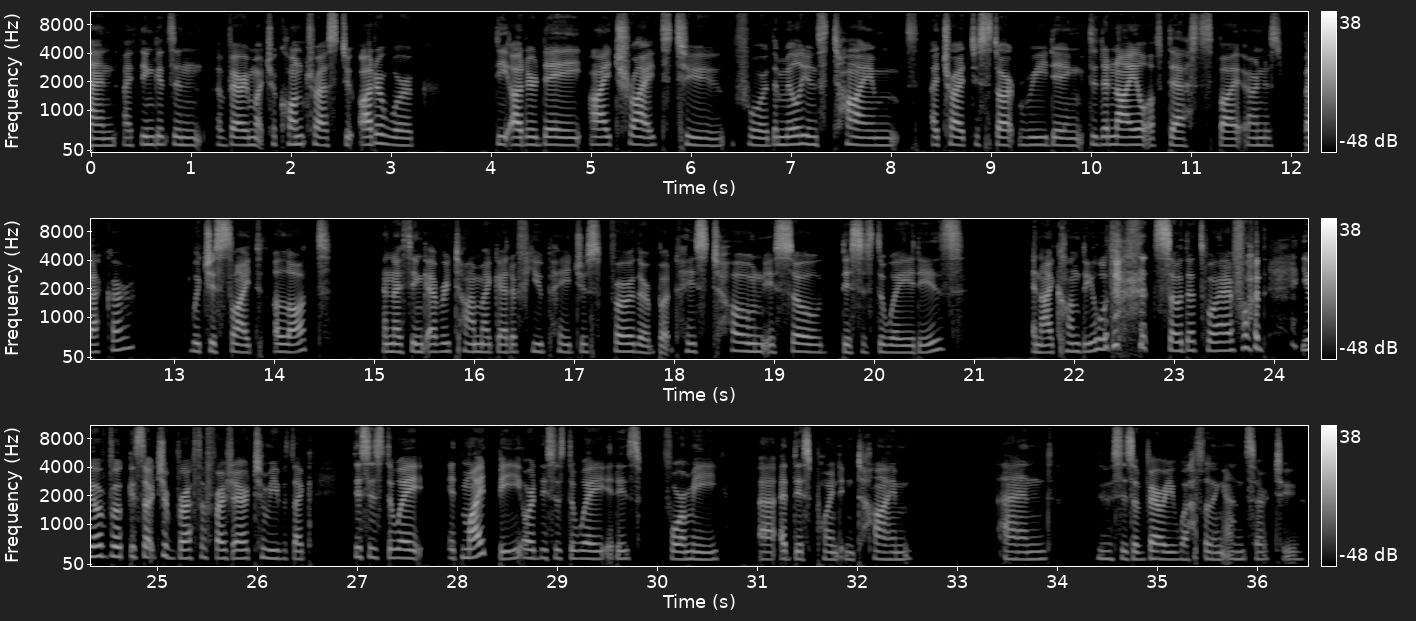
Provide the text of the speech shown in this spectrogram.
And I think it's in very much a contrast to other work. The other day, I tried to, for the millionth time, I tried to start reading The Denial of Death by Ernest Becker, which is cited a lot. And I think every time I get a few pages further, but his tone is so, this is the way it is. and I can't deal with it. So that's why I thought your book is such a breath of fresh air to me. It's like, this is the way it might be, or this is the way it is for me uh, at this point in time. And this is a very waffling answer to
